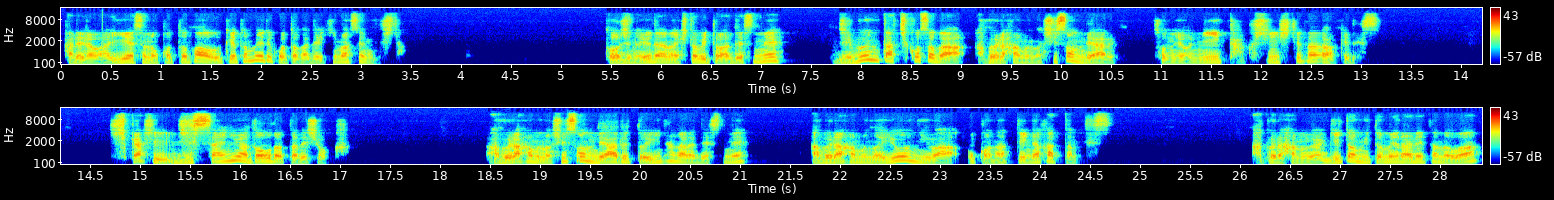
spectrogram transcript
彼らはイエスの言葉を受け止めることができませんでした。当時のユダヤの人々はですね、自分たちこそがアブラハムの子孫である、そのように確信してたわけです。しかし実際にはどうだったでしょうか？アブラハムの子孫であると言いながらですね、アブラハムのようには行っていなかったのです。アブラハムが義と認められたのは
